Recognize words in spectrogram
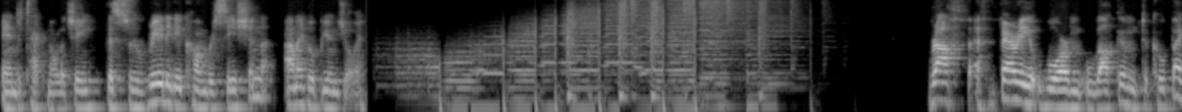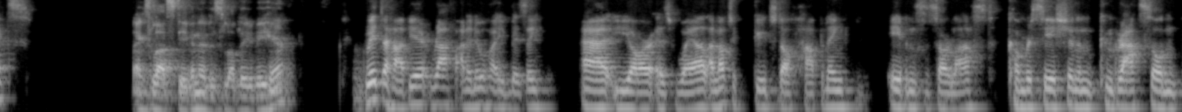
into technology. This is a really good conversation, and I hope you enjoy. Raph, a very warm welcome to Code Bytes. Thanks a lot, Stephen. It is lovely to be here. Great to have you, Raph, and I know how busy uh, you are as well, and lots of good stuff happening even since our last conversation. And congrats on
